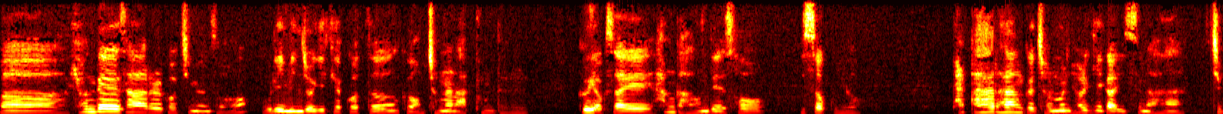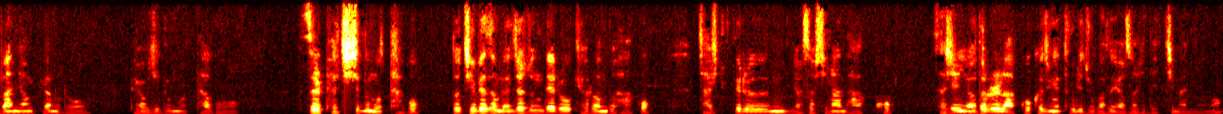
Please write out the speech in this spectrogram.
아, 현대사를 거치면서 우리 민족이 겪었던 그 엄청난 아픔들, 그 역사의 한 가운데 서 있었고요. 팔팔한 그 젊은 혈기가 있으나 집안 형편으로 배우지도 못하고 뜻을 펼치지도 못하고 또 집에서 맺어준 대로 결혼도 하고 자식들은 여섯이나 낳고 사실 여덟을 낳고 그 중에 둘이 죽어서 여섯이 됐지만요.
